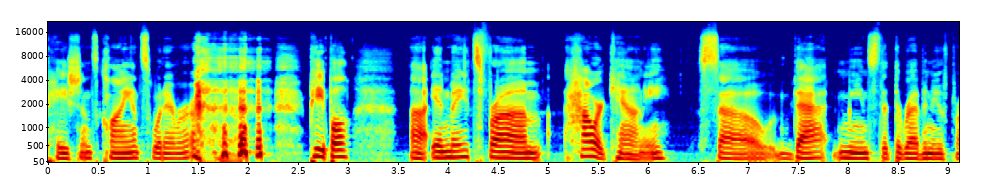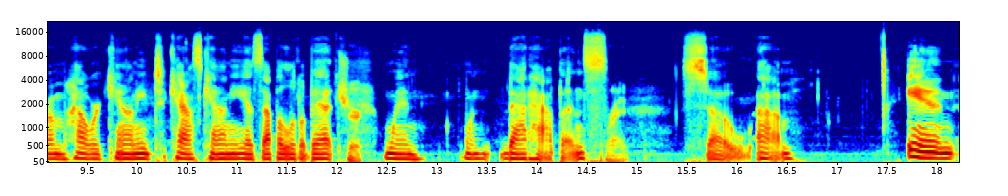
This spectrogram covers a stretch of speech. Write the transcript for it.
patients, clients, whatever, people, uh, inmates from Howard County. So that means that the revenue from Howard County to Cass County is up a little bit Sure. when when that happens. Right. So, um, and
